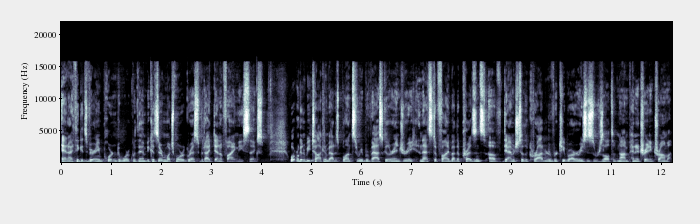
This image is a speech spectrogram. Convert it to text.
And I think it's very important to work with them because they're much more aggressive at identifying these things. What we're going to be talking about is blunt cerebrovascular injury, and that's defined by the presence of damage to the carotid or vertebral arteries as a result of non-penetrating trauma.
